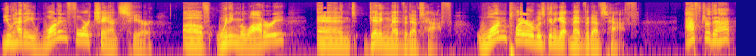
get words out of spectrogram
You had a one in four chance here of winning the lottery and getting Medvedev's half. One player was going to get Medvedev's half. After that,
